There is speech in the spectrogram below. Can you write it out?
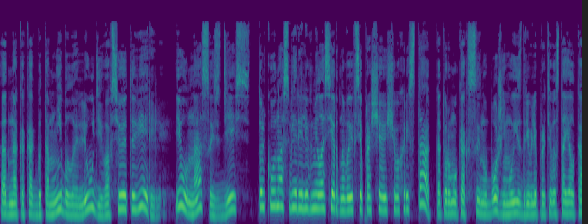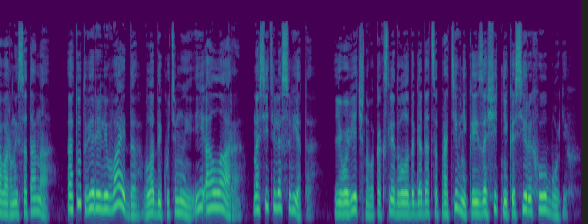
Однако, как бы там ни было, люди во все это верили. И у нас, и здесь. Только у нас верили в милосердного и всепрощающего Христа, которому, как Сыну Божьему, издревле противостоял коварный сатана. А тут верили в Айда, владыку тьмы, и Аллара, носителя света, его вечного, как следовало догадаться, противника и защитника сирых и убогих.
